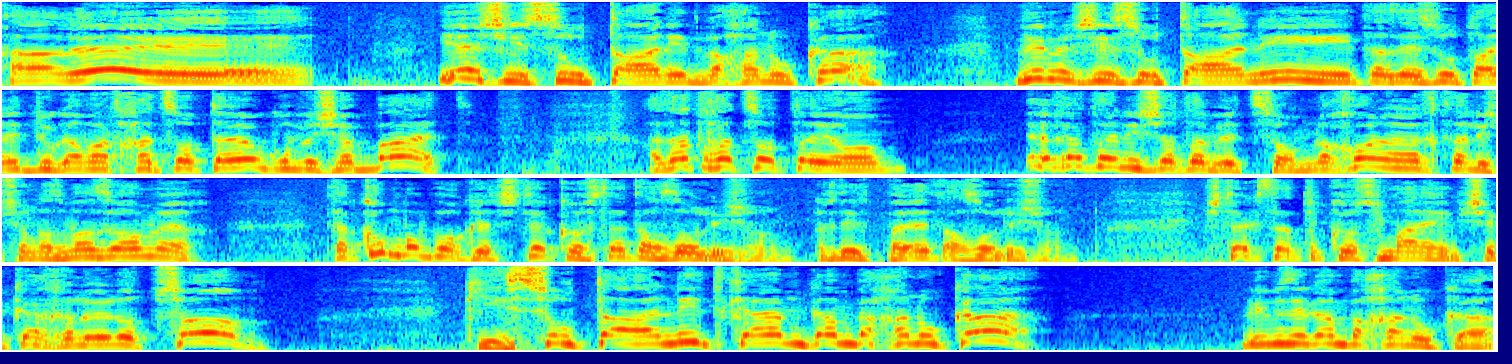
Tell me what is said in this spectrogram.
הרי יש איסור תענית בחנוכה. ואם יש איסור תענית, אז איסור תענית הוא גם עד חצות היום, כמו בשבת. אז עד חצות היום, איך אתה נשארת בצום? נכון, הלכת לישון, אז מה זה אומר? תקום בבוקר, תשתה כוס תחזור לישון. איך תתפלל, תחזור לישון. שתה קצת כוס מים, שככה לא יהיה לו צום. כי איסור תענית קיים גם בחנוכה. ואם זה גם בחנוכה,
